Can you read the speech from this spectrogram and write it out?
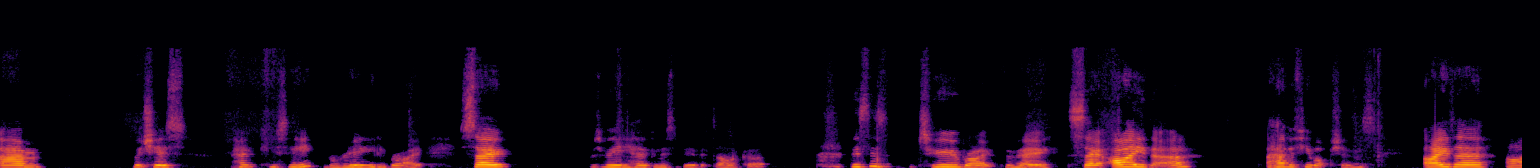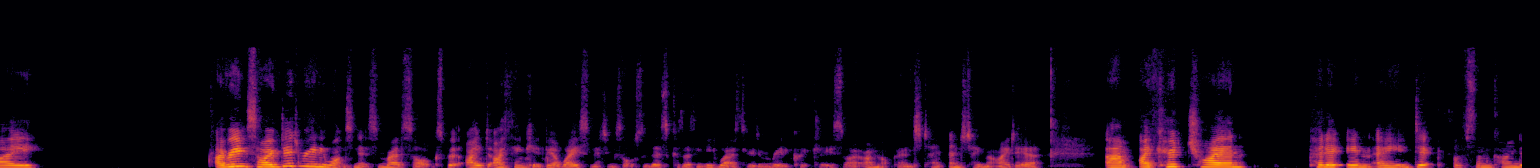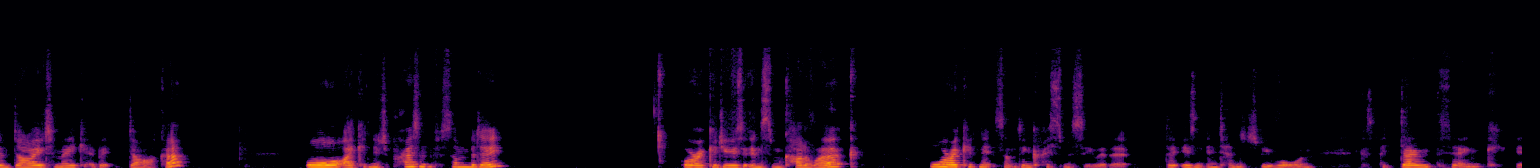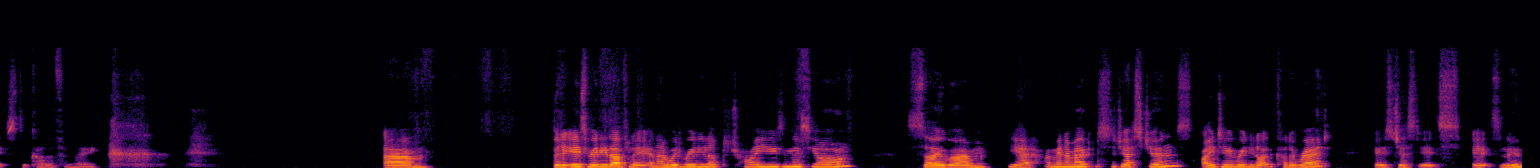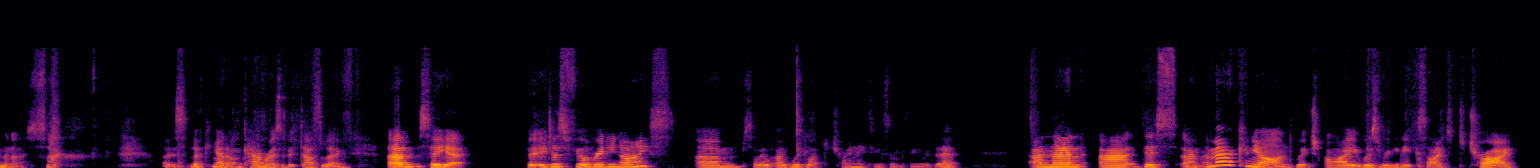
um, which is, can you see, really bright. So was really hoping this would be a bit darker. This is too bright for me. So either, I have a few options. Either I I really, so I did really want to knit some red socks, but I, I think it'd be a waste knitting socks with this because I think you'd wear through them really quickly. So I, am not going to entertain, entertain that idea. Um, I could try and put it in a dip of some kind of dye to make it a bit darker. Or I could knit a present for somebody. Or I could use it in some colour work. Or I could knit something Christmassy with it that isn't intended to be worn because I don't think it's the colour for me. Um, but it is really lovely and I would really love to try using this yarn. So um, yeah, I mean I'm open to suggestions. I do really like the colour red. It's just, it's it's luminous. it's looking at it on camera is a bit dazzling. Um, so yeah, but it does feel really nice. Um, so I, would like to try knitting something with it. And then uh, this um, American yarn, which I was really excited to try.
